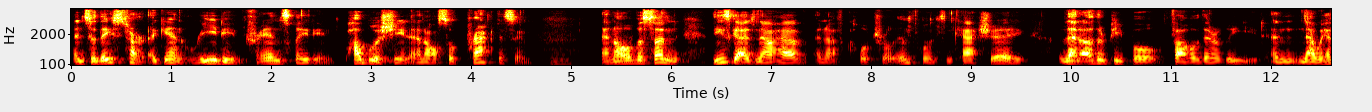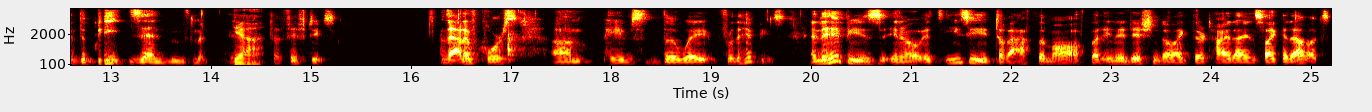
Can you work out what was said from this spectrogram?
And so they start again reading, translating, publishing, and also practicing. Mm. And all of a sudden, these guys now have enough cultural influence and cachet that other people follow their lead. And now we have the beat Zen movement in Yeah. the 50s. That, of course, um, paves the way for the hippies. And the hippies, you know, it's easy to laugh them off, but in addition to like their tie dye and psychedelics,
